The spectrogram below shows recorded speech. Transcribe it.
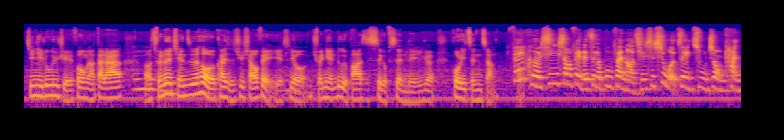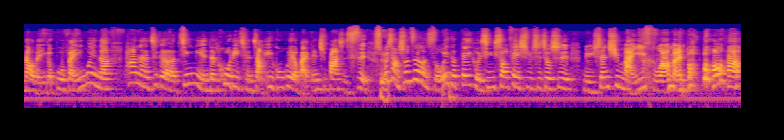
经济陆续解封，然后大家呃存了钱之后开始去消费，也是有全年度有八十四个 percent 的一个获利增长。非核心消费的这个部分哦，其实是我最注重看到的一个部分，因为呢，它呢这个今年的获利成长预估会有百分之八十四。我想说，这种所谓的非核心消费，是不是就是女生去买衣服啊、买包包啊、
